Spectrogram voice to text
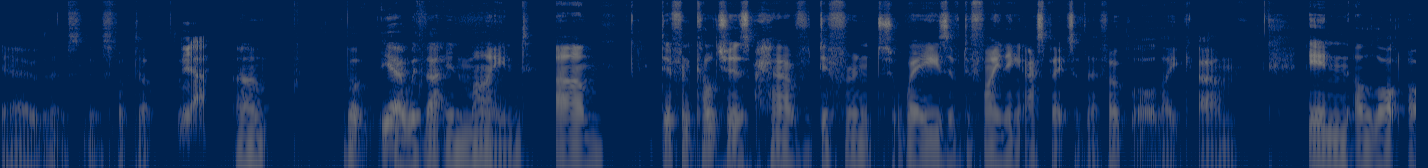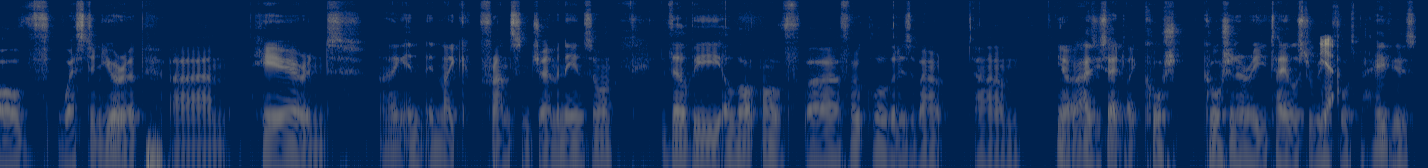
yeah that was that was fucked up yeah, Um, but yeah, with that in mind, um, different cultures have different ways of defining aspects of their folklore. Like um, in a lot of Western Europe, um, here and I think in, in like France and Germany and so on, there'll be a lot of uh, folklore that is about, um, you know, as you said, like caution, cautionary tales to Yeah. reinforce behaviors,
